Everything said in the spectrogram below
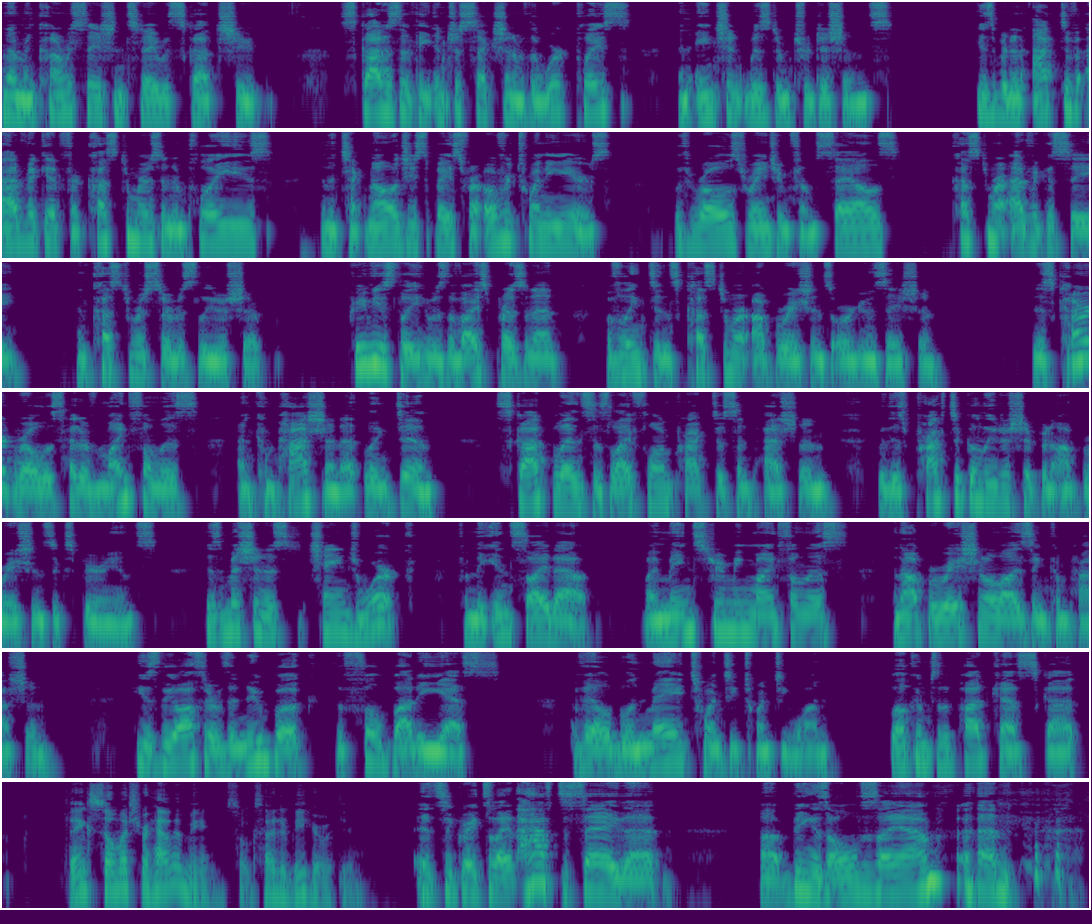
and I'm in conversation today with Scott Shute. Scott is at the intersection of the workplace and ancient wisdom traditions. He's been an active advocate for customers and employees in the technology space for over 20 years, with roles ranging from sales, customer advocacy, and customer service leadership. Previously, he was the vice president of LinkedIn's customer operations organization. In his current role as head of mindfulness and compassion at LinkedIn. Scott blends his lifelong practice and passion with his practical leadership and operations experience. His mission is to change work from the inside out by mainstreaming mindfulness and operationalizing compassion. He is the author of the new book, The Full Body Yes, available in May 2021. Welcome to the podcast, Scott. Thanks so much for having me. So excited to be here with you it's a great delight. I have to say that uh, being as old as I am, and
